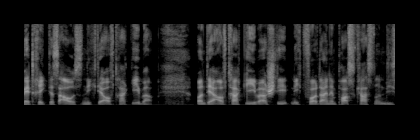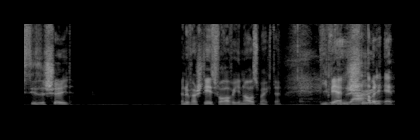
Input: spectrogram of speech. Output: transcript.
wer trägt es aus? Nicht der Auftraggeber. Und der Auftraggeber steht nicht vor deinem Postkasten und liest dieses Schild. Wenn du verstehst, worauf ich hinaus möchte. Die werden ja, schön, aber äh,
